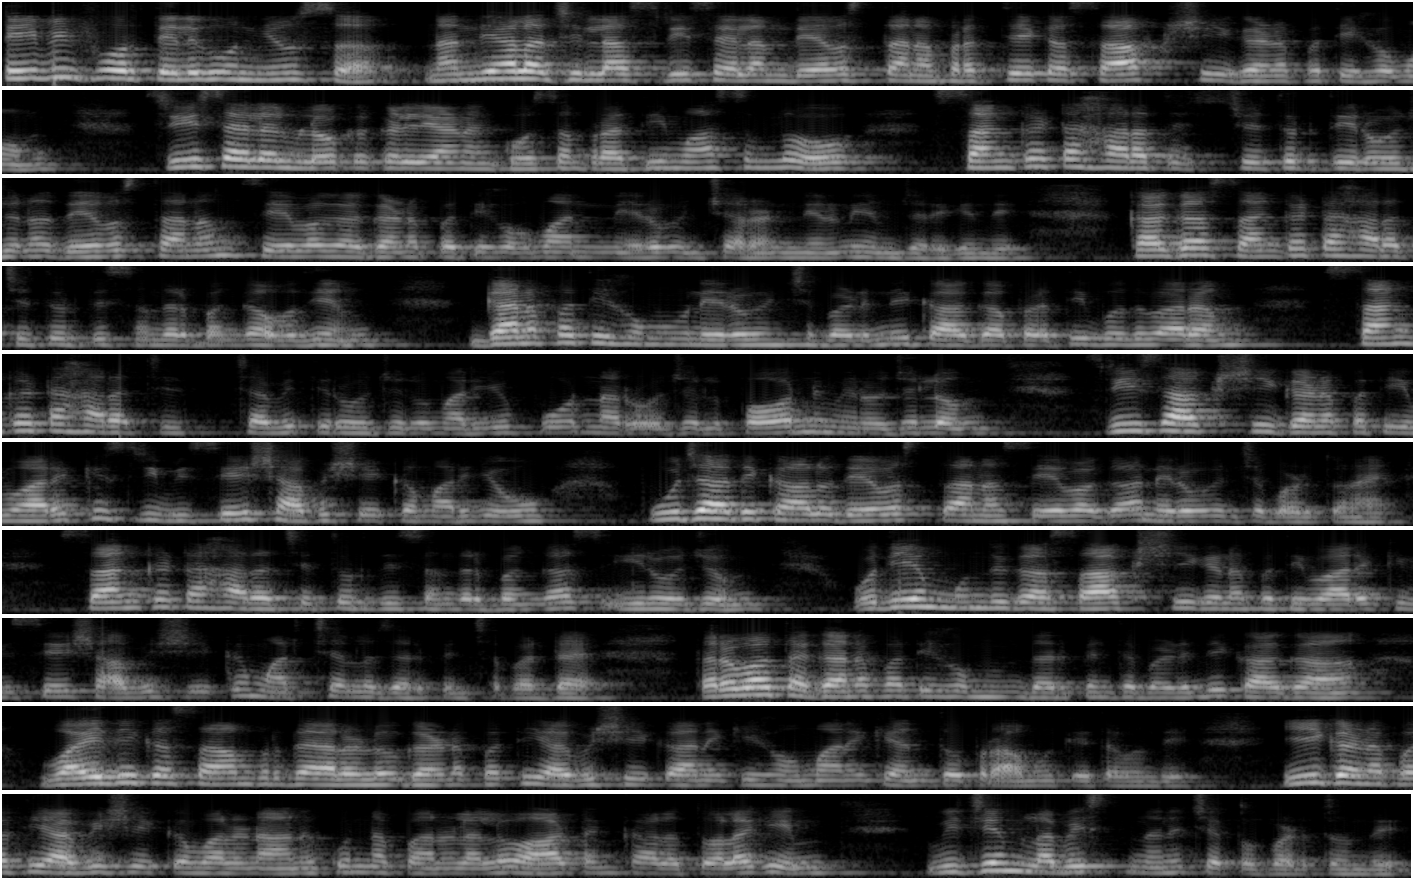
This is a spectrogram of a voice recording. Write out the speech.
TV four Telugu news Nandyal జిల్లా శ్రీశైలం దేవస్థాన ప్రత్యేక సాక్షి గణపతి హోమం. శ్రీశైలం లోక కళ్యాణం కోసం ప్రతి మాసంలో సంకటహార చతుర్థి రోజున దేవస్థానం సేవగా గణపతి హోమాన్ని నిర్వహించాలని నిర్ణయం జరిగింది. కాగా సంకటహార చతుర్థి సందర్భంగా ఉదయం గణపతి హోమం నిర్వహించబడింది. కాగా ప్రతి బుధవారం సంకటహార చి- చవితి రోజులు మరియు పూర్ణ రోజులు పౌర్ణమి రోజుల్లో శ్రీ సాక్షి గణపతి వారికి శ్రీ విశేష అభిషేకం మరియు పూజాధికాలు దేవస్థాన సేవగా నిర్వహించబడుతున్నాయి. సంకటహార చతుర్థి సందర్భంగా ఈరోజు ఉదయం ముందుగా సాక్షి గణపతి వారికి విశేష అభిషేకం అర్చనలు జరిపించబడ్డాయి. తర్వాత గణపతి హోమం జరిపించబడింది. కాగా వైదిక సాంప్రదాయాలలో గణపతి అభిషేకానికి హోమానికి ఎంతో ప్రాముఖ్యత ఉంది. ఈ గణపతి అభిషేకం వలన అనుకున్న పనులలో ఆటంకాలు తొలగి విజయం లభిస్తుందని చెప్పబడుతుంది.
